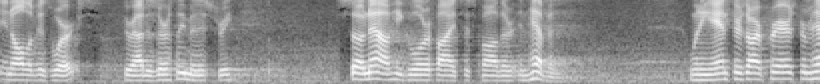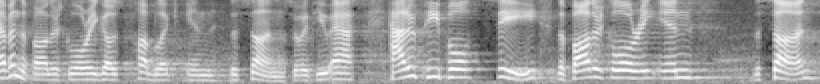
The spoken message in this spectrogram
in all of his works throughout his earthly ministry, so now he glorifies his Father in heaven. When he answers our prayers from heaven, the Father's glory goes public in the Son. So if you ask, how do people see the Father's glory in the Son?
